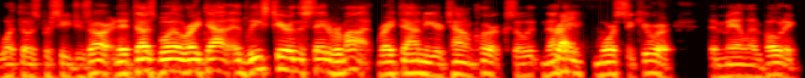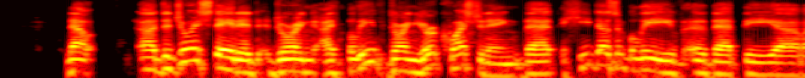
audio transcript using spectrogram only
what those procedures are. And it does boil right down, at least here in the state of Vermont, right down to your town clerk. So nothing right. more secure than mail-in voting. Now, uh, DeJoy stated during, I believe, during your questioning that he doesn't believe uh, that the uh,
